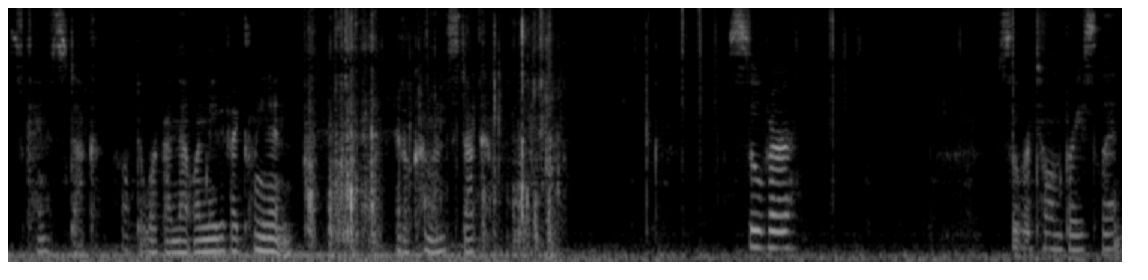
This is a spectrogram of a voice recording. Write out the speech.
it's kind of stuck. I'll have to work on that one. Maybe if I clean it, it'll come unstuck. Silver, silver tone bracelet.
